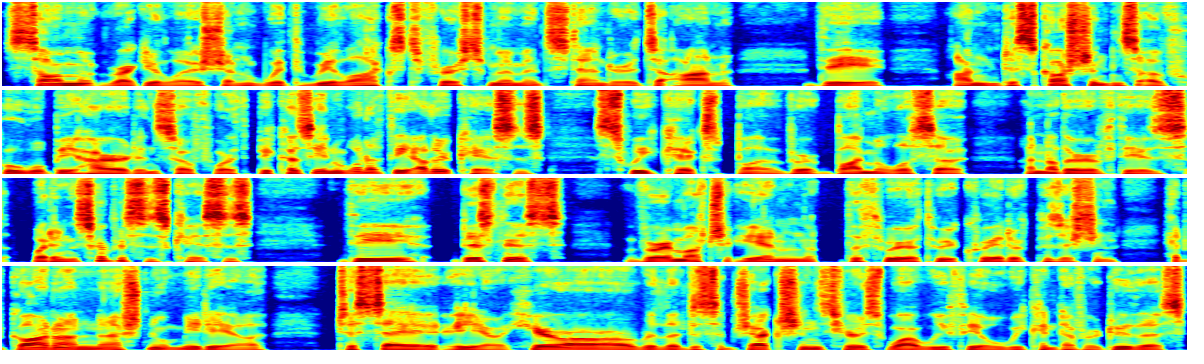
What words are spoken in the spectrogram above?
some regulation with relaxed First Amendment standards on the on discussions of who will be hired and so forth. Because in one of the other cases, Sweet Cakes by, by Melissa, another of these wedding services cases, the business very much in the 303 creative position, had gone on national media to say, you know, here are our religious objections, here's why we feel we can never do this.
